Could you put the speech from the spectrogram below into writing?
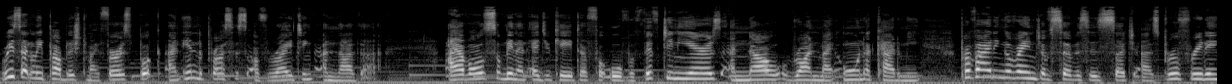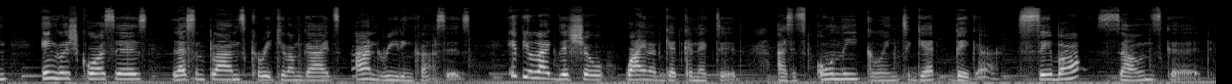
Recently published my first book and in the process of writing another. I have also been an educator for over 15 years and now run my own academy, providing a range of services such as proofreading, English courses, lesson plans, curriculum guides, and reading classes. If you like this show, why not get connected? As it's only going to get bigger. C'est bon? Sounds good.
